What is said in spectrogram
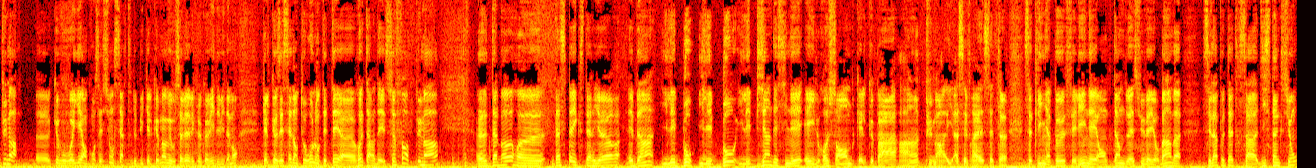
Puma euh, que vous voyez en concession, certes depuis quelques mois, mais vous savez avec le Covid évidemment, quelques essais dans tout rôle ont été euh, retardés. Ce Ford Puma, euh, d'abord d'aspect extérieur, eh ben il est beau, il est beau, il est bien dessiné et il ressemble quelque part à un Puma. Il y a c'est vrai cette cette ligne un peu féline et en termes de SUV urbain, bah, c'est là peut-être sa distinction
